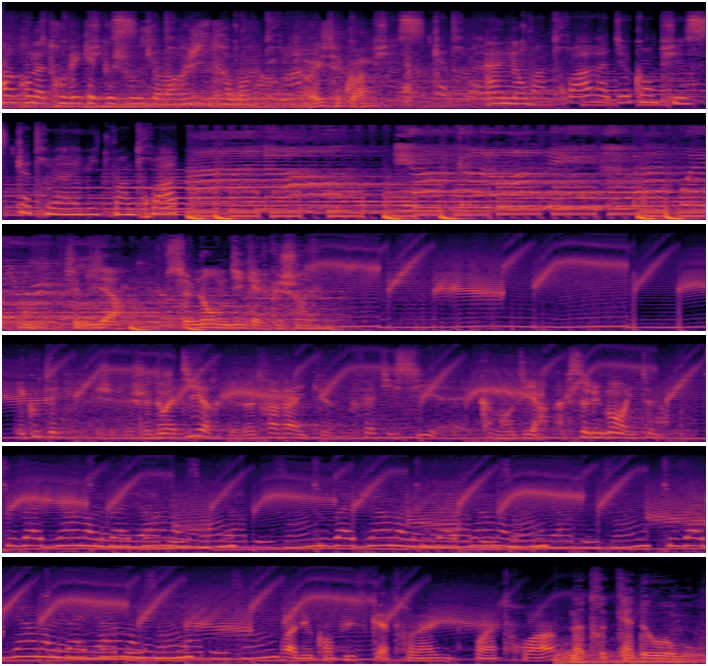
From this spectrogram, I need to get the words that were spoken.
Crois qu'on a trouvé quelque chose dans l'enregistrement. Oui, c'est quoi Un nom. 3 Radio Campus 88.3. C'est bizarre. Ce nom me dit quelque chose. Écoutez, je, je dois dire que le travail que vous faites ici est, comment dire, absolument étonnant. Tout va bien dans le meilleur des ondes. Tout va bien dans le meilleur des ondes. Tout va bien dans le meilleur des ondes. Radio Campus 88.3. Notre cadeau au monde.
